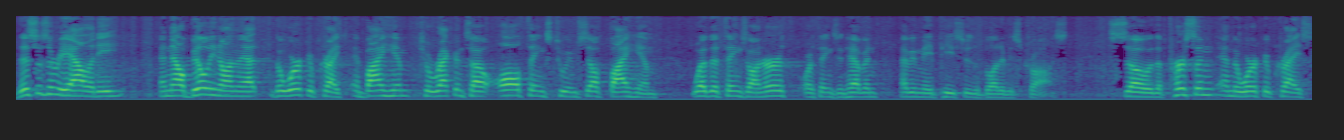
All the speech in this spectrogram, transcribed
This is a reality. And now building on that, the work of Christ. And by him to reconcile all things to himself by him, whether things on earth or things in heaven, having made peace through the blood of his cross. So the person and the work of Christ,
